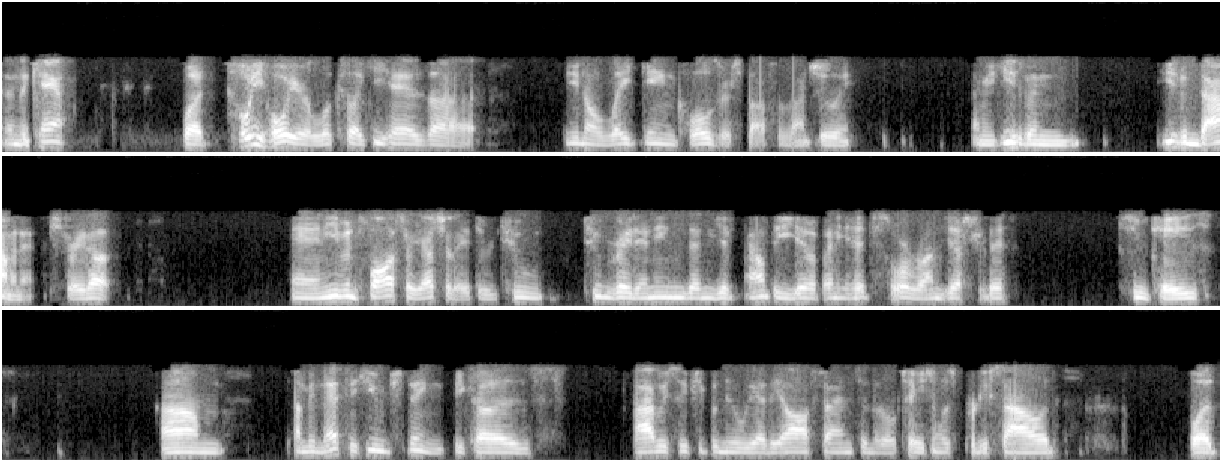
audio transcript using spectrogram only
and the camp. But Codi Heuer looks like he has uh you know, late game closer stuff eventually. I mean he's been he's been dominant, straight up. And even Foster yesterday threw two two great innings and I don't think he gave up any hits or runs yesterday. Two Ks. Um I mean that's a huge thing because obviously people knew we had the offense and the rotation was pretty solid. But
